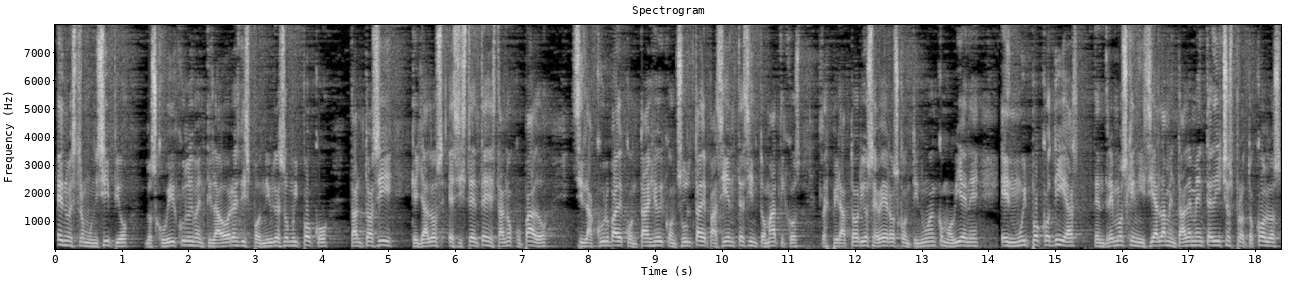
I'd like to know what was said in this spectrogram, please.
En nuestro municipio, los cubículos y ventiladores disponibles son muy poco, tanto así que ya los existentes están ocupados. Si la curva de contagio y consulta de pacientes sintomáticos respiratorios severos continúan como viene, en muy pocos días tendremos que iniciar lamentablemente dichos protocolos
